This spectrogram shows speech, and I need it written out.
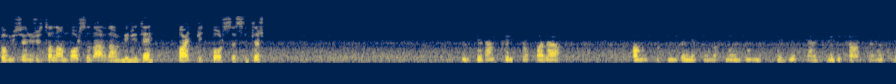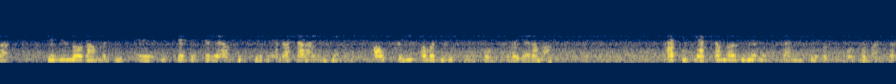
komisyon ücreti alan borsalardan biri de Whitebit borsasıdır. Türkiye'den kripto para alım satımında yapılmasına uygun istedi. Yani kredi kartınızla belirli oranda bir e, USDT veya Bitcoin ya da herhangi bir altcoin alabilirsiniz borsada yer alan. Herkese iyi akşamlar diliyorum. Kendinize iyi bakın. Bol kazançlar.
